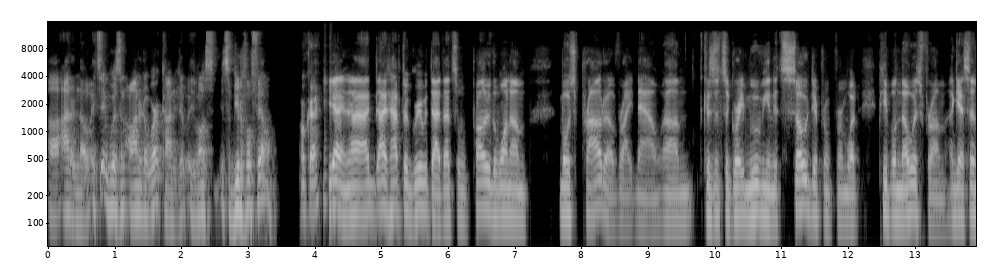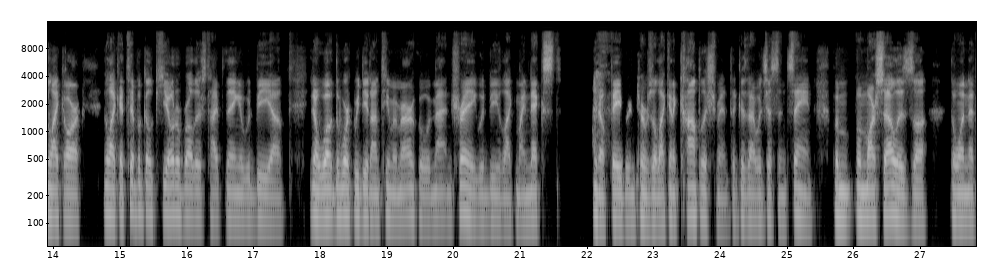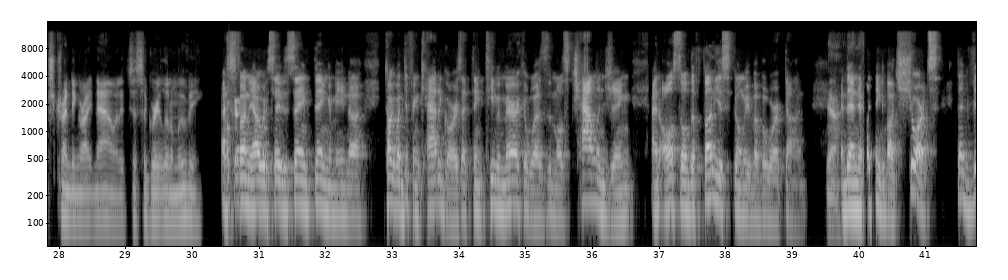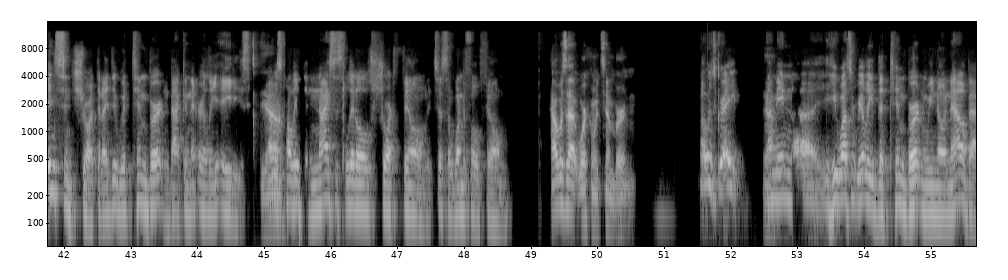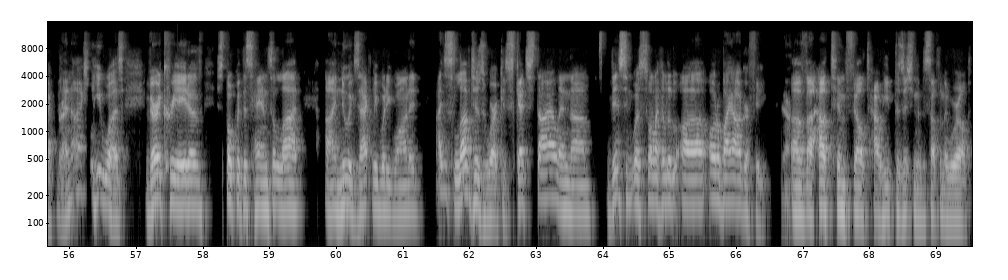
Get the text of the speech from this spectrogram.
uh, I don't know, it's, it was an honor to work on it. It, it was, it's a beautiful film. Okay. Yeah, and I'd, I'd have to agree with that. That's probably the one I'm most proud of right now um because it's a great movie and it's so different from what people know us from. I guess in like our in like a typical Chiodo brothers type thing it would be uh you know what the work we did on team america with matt and trey would be like my next you know favorite in terms of like an accomplishment because that was just insane. But but marcel is uh the one that's trending right now and it's just a great little movie that's okay. funny. I would say the same thing. I mean, uh, talk about different categories. I think Team America was the most challenging and also the funniest film we've ever worked on. Yeah. And then if I think about shorts, that Vincent short that I did with Tim Burton back in the early 80s. Yeah. That was probably the nicest little short film. It's just a wonderful film. How was that working with Tim Burton? That was great. Yeah. I mean, uh, he wasn't really the Tim Burton we know now back then. Right. Actually, he was very creative, spoke with his hands a lot. I knew exactly what he wanted. I just loved his work, his sketch style, and um, Vincent was sort of like a little uh, autobiography yeah. of uh, how Tim felt, how he positioned himself in the world.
